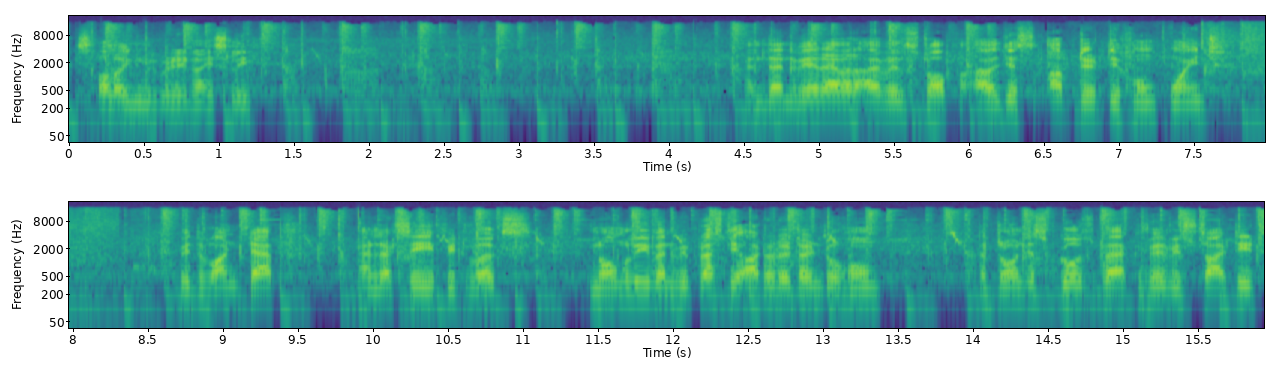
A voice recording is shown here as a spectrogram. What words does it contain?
It's following me pretty nicely and then wherever I will stop I'll just update the home point with one tap and let's see if it works. Normally when we press the auto return to home the drone just goes back where we started.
